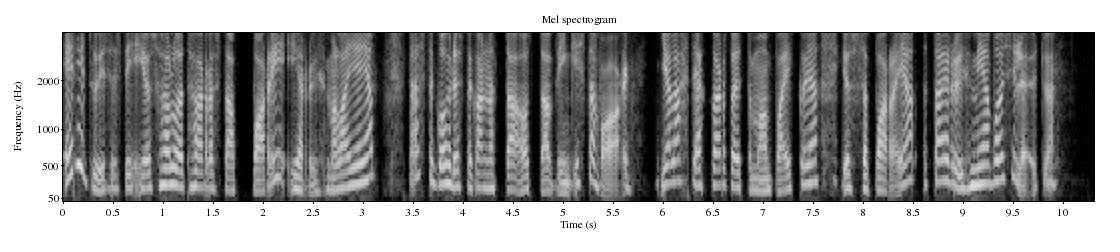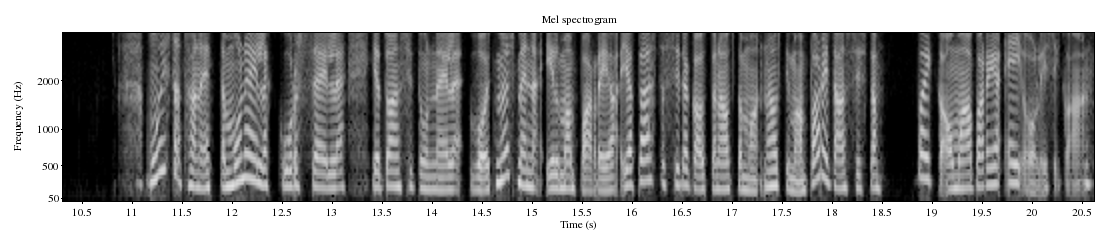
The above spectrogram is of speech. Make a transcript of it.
Erityisesti jos haluat harrastaa pari- ja ryhmälajeja, tästä kohdasta kannattaa ottaa vinkistä vaari ja lähteä kartoittamaan paikkoja, jossa pareja tai ryhmiä voisi löytyä. Muistathan, että monille kursseille ja tanssitunneille voit myös mennä ilman paria ja päästä sitä kautta nauttimaan, nauttimaan paritanssista, vaikka omaa paria ei olisikaan.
